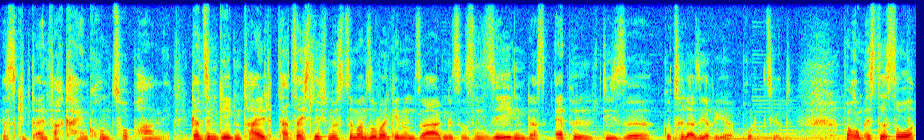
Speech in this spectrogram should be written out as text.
Es gibt einfach keinen Grund zur Panik. Ganz im Gegenteil, tatsächlich müsste man so weit gehen und sagen, es ist ein Segen, dass Apple diese Godzilla-Serie produziert. Warum ist das so?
